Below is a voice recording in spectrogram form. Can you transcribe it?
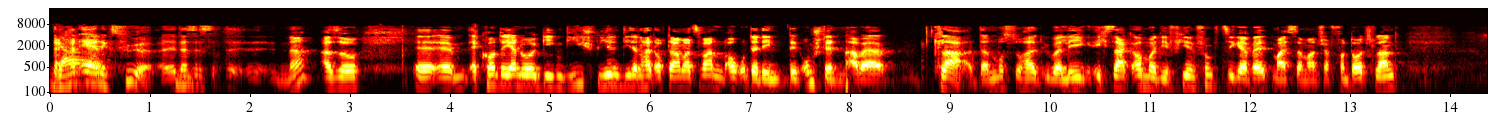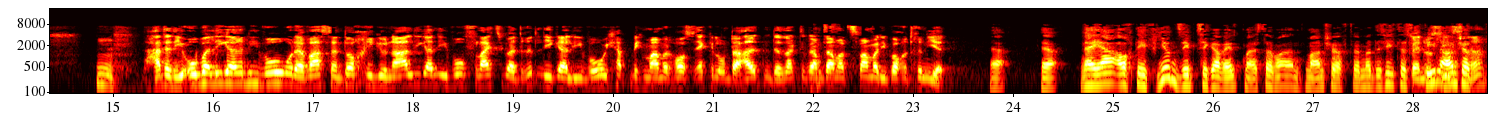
da ja, kann er ja nichts für. Äh, Das ist, äh, ne? Also äh, ähm, er konnte ja nur gegen die spielen, die dann halt auch damals waren, auch unter den, den Umständen. Aber klar, dann musst du halt überlegen. Ich sag auch mal die 54er Weltmeistermannschaft von Deutschland. Hm. Hatte die Oberliga-Niveau oder war es dann doch Regionalliga-Niveau, vielleicht sogar Drittliga-Niveau? Ich habe mich mal mit Horst Eckel unterhalten, der sagte, wir haben damals zweimal die Woche trainiert. Ja, ja. Naja, auch die 74er Weltmeistermannschaft, wenn man sich das Wenn Spiel siehst, anschaut,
